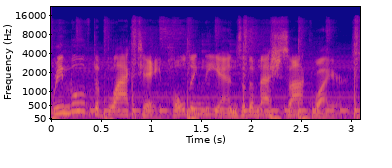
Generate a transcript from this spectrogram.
Remove the black tape holding the ends of the mesh sock wires.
